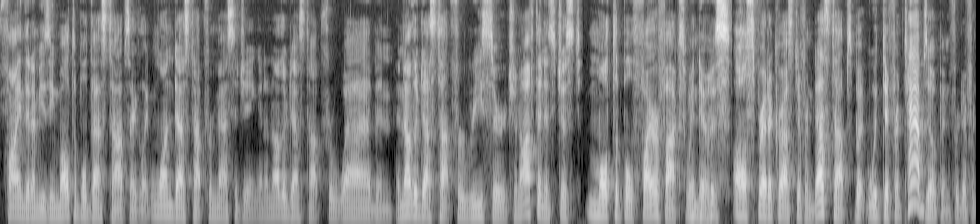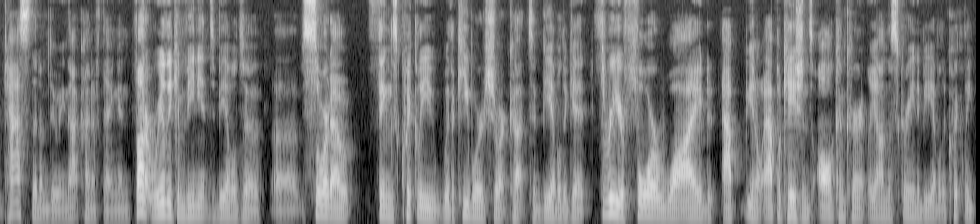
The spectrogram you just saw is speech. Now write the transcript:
find that I'm using multiple desktops. I have like one desktop for messaging and another desktop for web and another desktop for research. And often it's just multiple Firefox windows all spread across different desktops, but with different tabs open for different tasks that I'm doing, that kind of thing. And found it really convenient to be able to uh, sort out things quickly with a keyboard shortcut to be able to get three or four wide app, you know, applications all concurrently on the screen and be able to quickly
